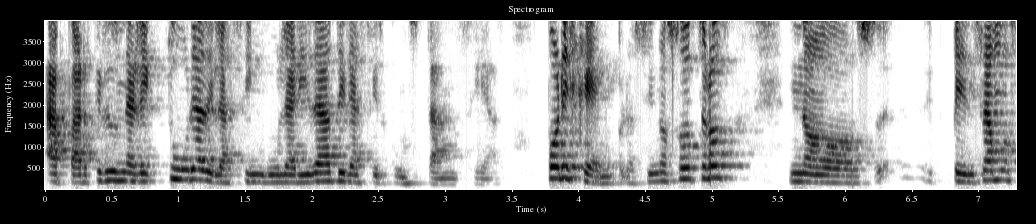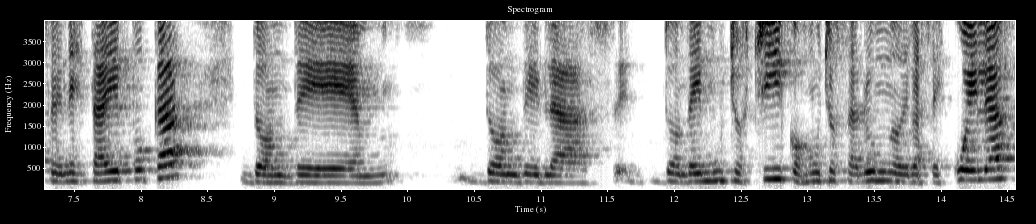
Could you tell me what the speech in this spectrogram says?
a partir de una lectura de la singularidad de las circunstancias. Por ejemplo, si nosotros nos pensamos en esta época donde, donde, las, donde hay muchos chicos, muchos alumnos de las escuelas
